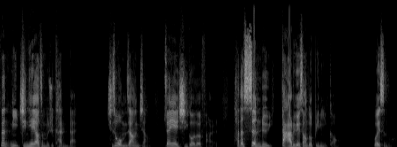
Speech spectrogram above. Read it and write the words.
那你今天要怎么去看待？其实我们这样讲，专业机构的法人，他的胜率大略上都比你高。为什么？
